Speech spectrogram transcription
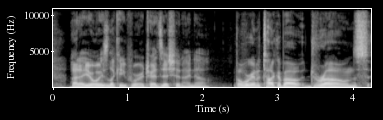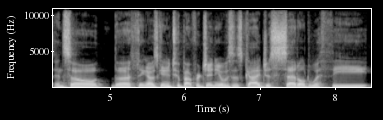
I know you're always looking for a transition. I know. But we're going to talk about drones. And so the thing I was getting to about Virginia was this guy just settled with the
